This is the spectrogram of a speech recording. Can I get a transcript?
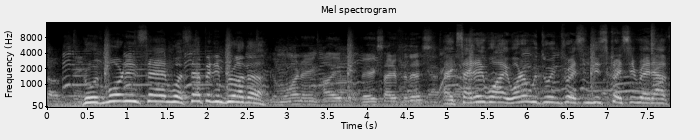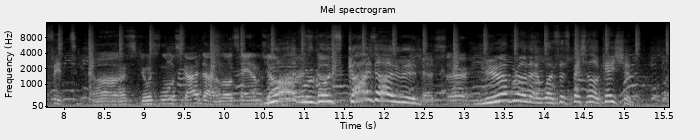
Good morning, Sam. What's happening, brother? Good morning. Hype. Very excited for this. Excited? Why? What are we doing dressed in this crazy red outfit? Uh, let's do some little skydiving, a little tandem jump. What? We're going skydiving. Yes, sir. Yeah, brother. What's the special occasion?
